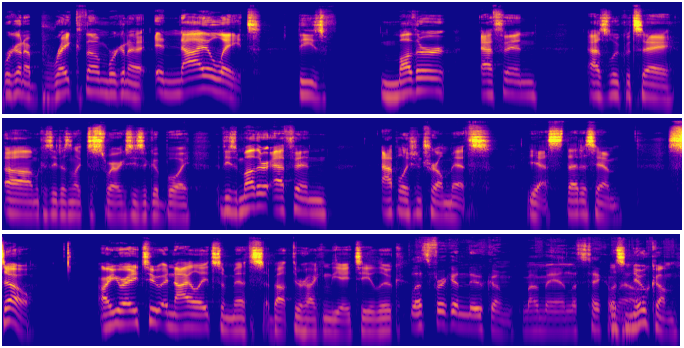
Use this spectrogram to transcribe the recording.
We're going to break them. We're going to annihilate these mother effing, as Luke would say, because he doesn't like to swear because he's a good boy, these mother effing Appalachian Trail myths. Yes, that is him. So, are you ready to annihilate some myths about through hiking the AT, Luke? Let's freaking nuke them, my man. Let's take them. Let's out. nuke them.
